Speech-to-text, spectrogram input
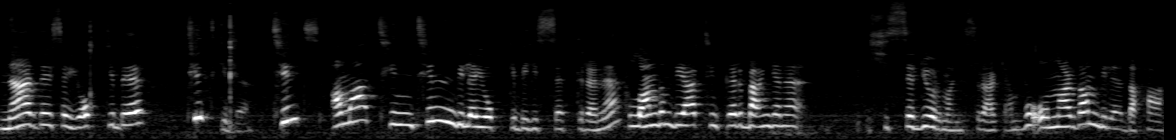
Neredeyse yok gibi. Tint gibi. Tint ama tintin bile yok gibi hissettirene. Kullandığım diğer tintleri ben gene hissediyorum hani sürerken. Bu onlardan bile daha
